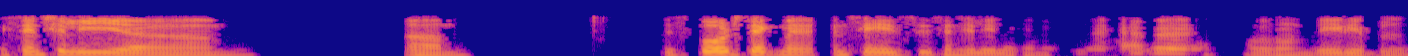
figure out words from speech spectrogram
essentially um, um, this code segment says essentially like we have a, our own variable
